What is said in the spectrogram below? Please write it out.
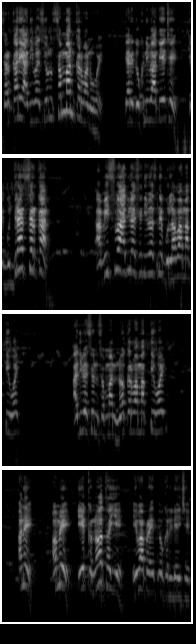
સરકારે આદિવાસીઓનું સન્માન કરવાનું હોય. ત્યારે દુઃખની વાત એ છે કે ગુજરાત સરકાર આ વિશ્વ આદિવાસી દિવસને ભૂલાવવા માગતી હોય, આદિવાસીઓનું સન્માન ન કરવા માગતી હોય, અને અમે એક ન થઈએ એવા પ્રયત્નો કરી રહી છે.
